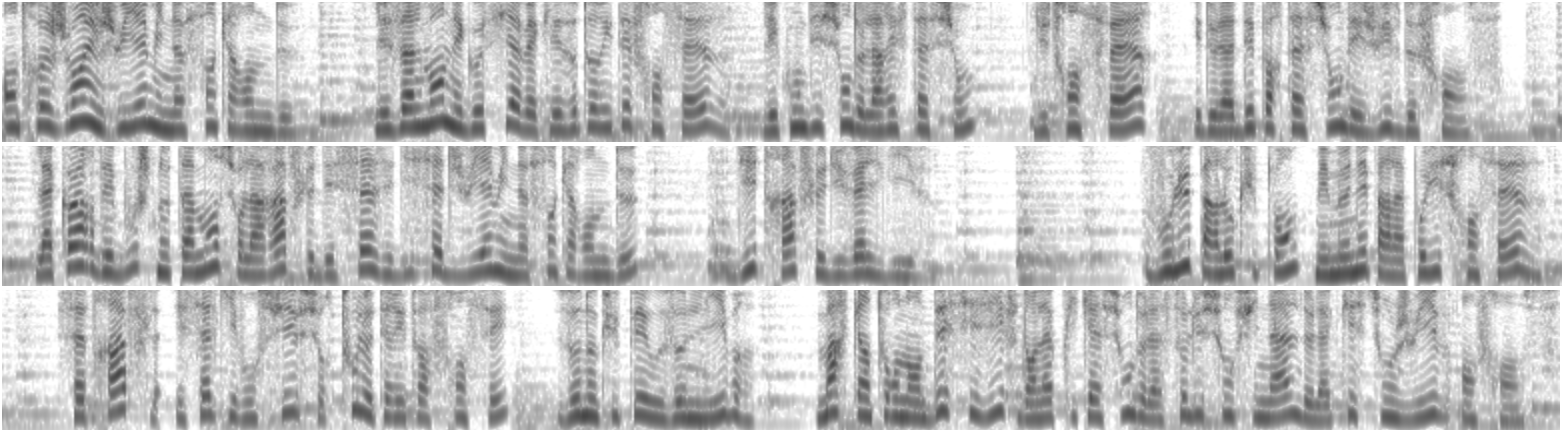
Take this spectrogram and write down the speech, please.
Entre juin et juillet 1942, les Allemands négocient avec les autorités françaises les conditions de l'arrestation, du transfert et de la déportation des Juifs de France. L'accord débouche notamment sur la rafle des 16 et 17 juillet 1942, dite rafle du Veldiv. Voulue par l'occupant mais menée par la police française, cette rafle et celles qui vont suivre sur tout le territoire français, zone occupée ou zone libre, marquent un tournant décisif dans l'application de la solution finale de la question juive en France.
